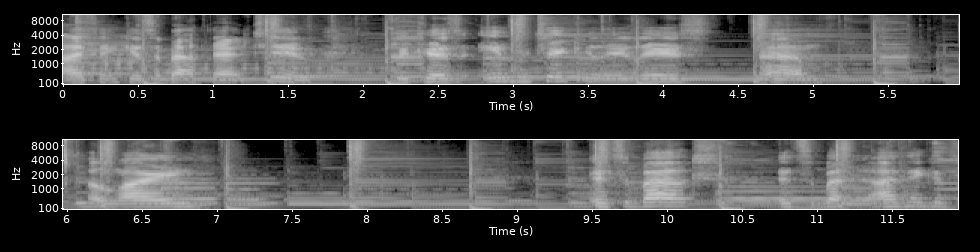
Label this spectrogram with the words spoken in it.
I think, is about that too. Because, in particular, there's um, a line. It's about, it's about, I think it's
